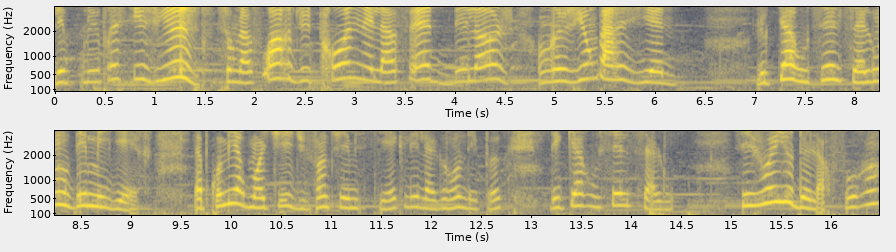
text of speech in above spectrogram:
les plus prestigieuses sont la foire du trône et la fête des loges en région parisienne. Le carrousel salon des meilleurs. La première moitié du XXe siècle est la grande époque des carrousels salons. Ces joyaux de l'art forain,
